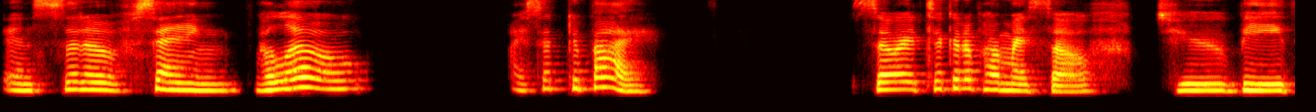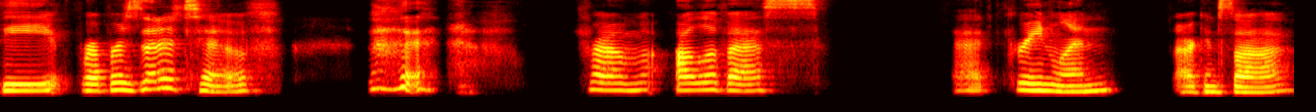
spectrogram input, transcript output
instead of saying hello, I said goodbye. So I took it upon myself to be the representative from all of us at Greenland, Arkansas,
